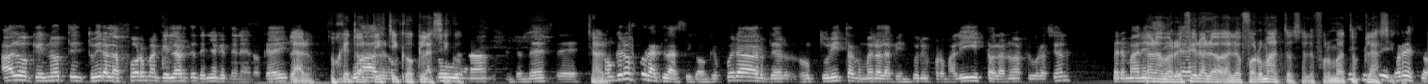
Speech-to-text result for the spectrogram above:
algo que no tuviera la forma que el arte tenía que tener, ¿ok? Claro, objeto artístico clásico. ¿Entendés? Eh, aunque no fuera clásico, aunque fuera de rupturista como era la pintura informalista o la nueva figuración, permanecía. No, no, me refiero a, los formatos, a los formatos clásicos. por eso.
